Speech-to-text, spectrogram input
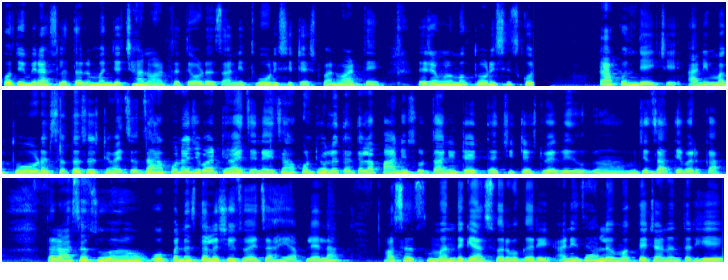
कोथिंबीर असलं तर म्हणजे छान वाटतं तेवढंच. आणि थोडीशी टेस्ट पण वाढते. त्याच्यामुळं मग थोडीशीच को टाकून द्यायचे आणि मग थोडंसं तसंच ठेवायचं. झाकून अजिबात ठेवायचं नाही. झाकून ठेवलं तर त्याला पाणी सुटतं आणि टे त्याची टेस्ट वेगळी म्हणजे जाते बरं का. तर असंच ओपनच त्याला शिजवायचं आहे आपल्याला. असंच मंद गॅसवर वगैरे. आणि झालं. मग त्याच्यानंतर हे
